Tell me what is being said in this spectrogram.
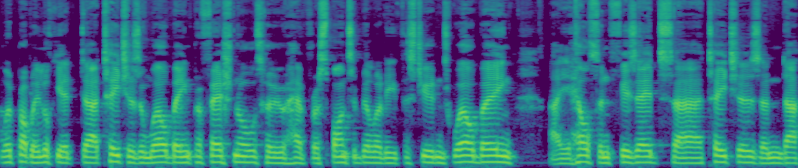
we're probably looking at uh, teachers and wellbeing professionals who have responsibility for students' wellbeing, your health and phys ed uh, teachers and uh,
